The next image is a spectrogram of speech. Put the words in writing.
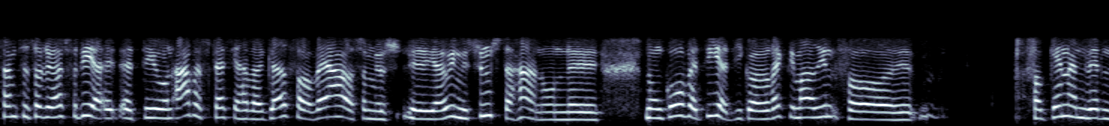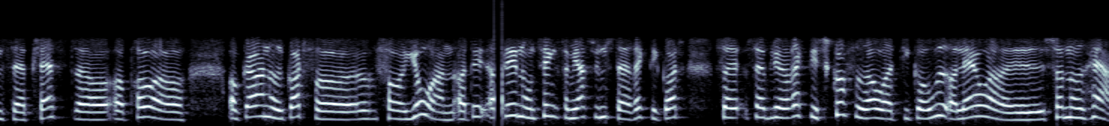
samtidig så er det også fordi, at, at det er jo en arbejdsplads, jeg har været glad for at være, og som jo, øh, jeg jo egentlig synes, der har nogle, øh, nogle gode værdier. De går jo rigtig meget ind for... Øh, for genanvendelse af plast og, og prøver at, at gøre noget godt for, for jorden. Og det, og det er nogle ting, som jeg synes, der er rigtig godt. Så, så jeg bliver rigtig skuffet over, at de går ud og laver øh, sådan noget her.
